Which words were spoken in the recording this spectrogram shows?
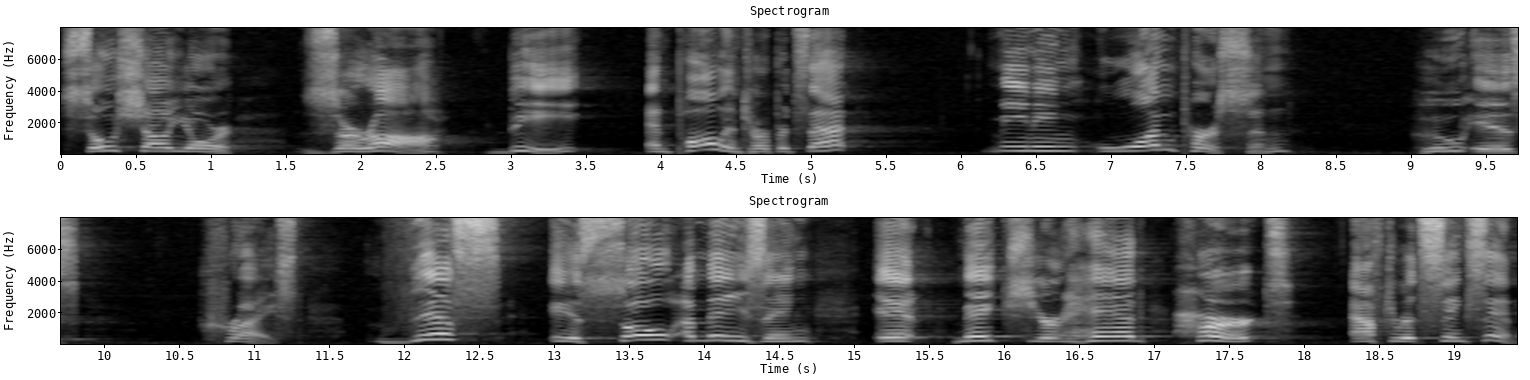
So shall your Zerah be. And Paul interprets that meaning one person who is Christ. This is so amazing, it makes your head hurt after it sinks in.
